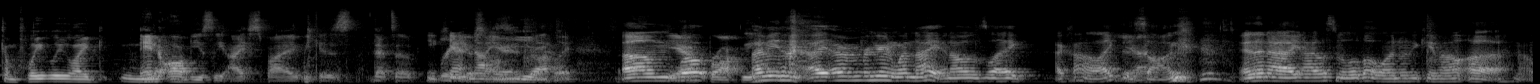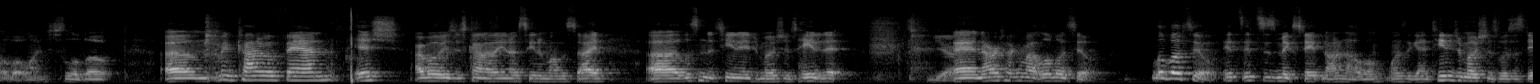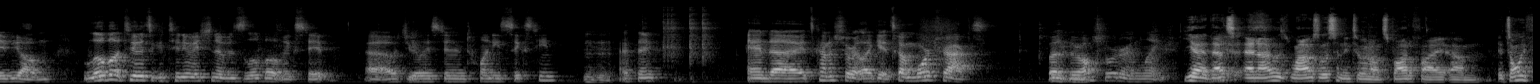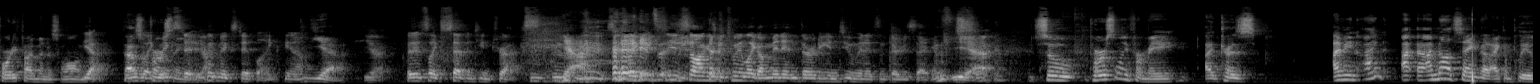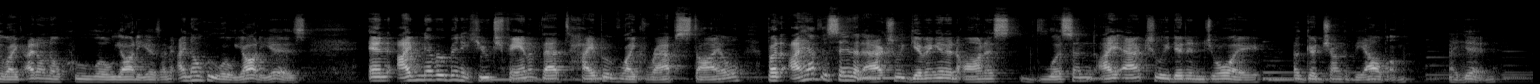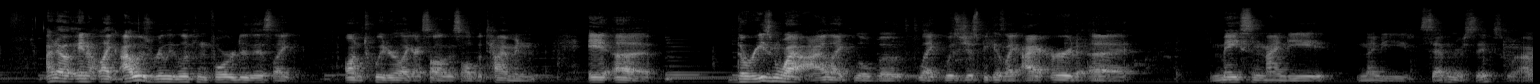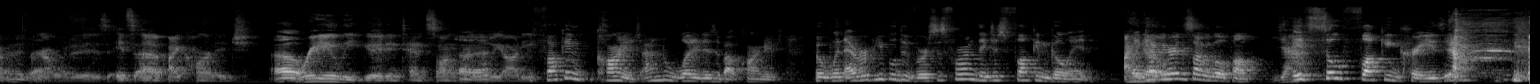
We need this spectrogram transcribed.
completely like. And no- obviously, I Spy because that's a You radio can't not song. hear it Yeah. broccoli. Um, Yeah, well, broccoli. I mean, I, I remember hearing one night, and I was like, I kind of like this Yeah. song. and then, uh, you know, I listened to Little Boat One when it came out. Uh, not Little Boat One, just Little Boat. Um, I've been kind of a fan ish. I've always just kind of, you know, seen him on the side. Uh, listened to Teenage Emotions, hated it. yeah. And now we're talking about Little Boat 2. Little Boat 2. It's, it's his mixtape, not an album. Once again, Teenage Emotions was his debut album. Little Boat 2, it's a continuation of his Little Boat mixtape, uh, which he Yeah. released in 2016, Mhm. I think. And uh, it's kind of short. Like, it's got more tracks, but they're all shorter in length. yeah, that's Yes. and I was when I was listening to it on Spotify. Um, it's only forty five minutes long. Yeah. that was it's the first mixtape, thing. yeah. Good mixtape length, you know? Yeah, Yeah. But it's like 17 tracks. Yeah. so like each, each song is between like a minute and 30 and 2 minutes and 30 seconds. Yeah. So personally, for me, because I, mean, I, I I'm not saying that I completely like I don't know who Lil Yachty is. I mean, I know who Lil Yachty is, And I've never been a huge fan of that type of like rap style, but I have to say that actually giving it an honest listen, I actually did enjoy a good chunk of the album. I did. I know, and like I was really looking forward to this. Like on Twitter, like I saw this all the time, and it. uh The reason why I like Lil Boat like was just because like I heard uh Mason 90, 97 or six. I heard forgot what it is. It's uh by Carnage. Oh. really good, intense song by Uh, Lil Yachty. Fucking Carnage. I don't know what it is about Carnage, but whenever people do verses for him, they just fucking go in. I Like, know. have you heard the song with Lil Pump? Yeah. It's so fucking crazy. Yeah. and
